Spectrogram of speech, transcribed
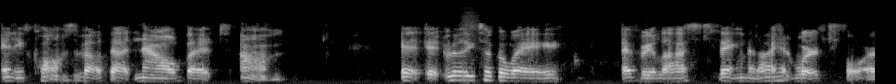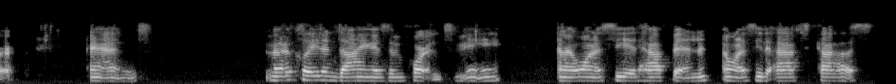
any qualms about that now, but, um, it, it really took away every last thing that I had worked for. And medical aid in dying is important to me. And I want to see it happen. I want to see the act pass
